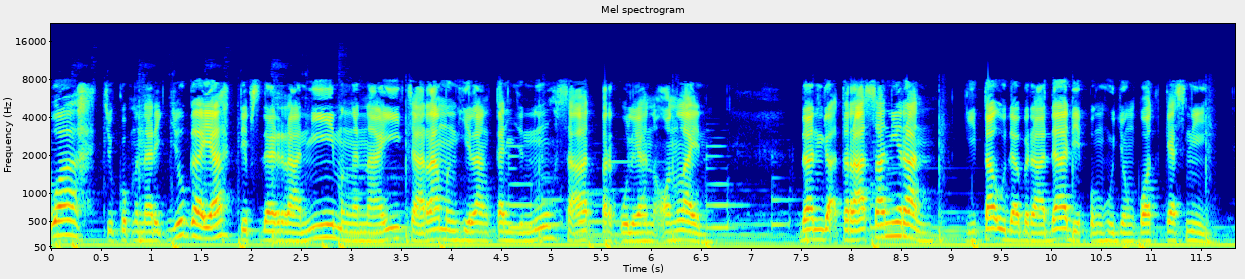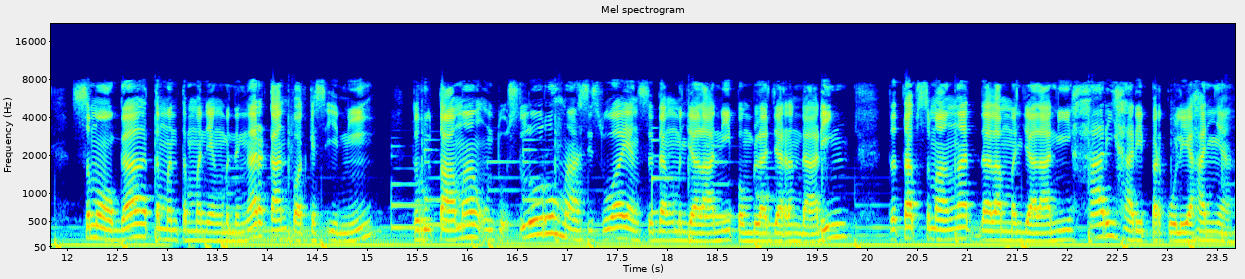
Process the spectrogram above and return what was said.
Wah, cukup menarik juga ya tips dari Rani mengenai cara menghilangkan jenuh saat perkuliahan online. Dan gak terasa nih Ran, kita udah berada di penghujung podcast nih. Semoga teman-teman yang mendengarkan podcast ini terutama untuk seluruh mahasiswa yang sedang menjalani pembelajaran daring, tetap semangat dalam menjalani hari-hari perkuliahannya.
